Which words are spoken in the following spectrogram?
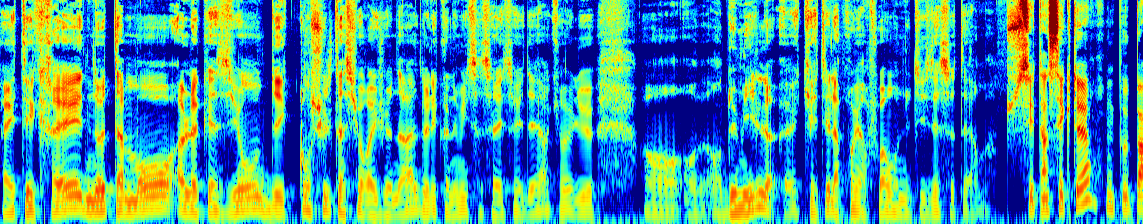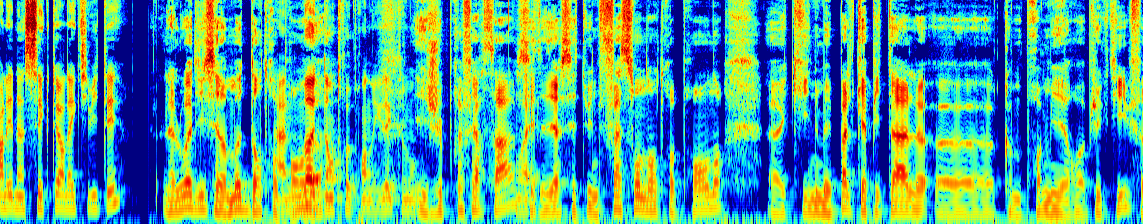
a été créé, notamment à l'occasion des consultations régionales de l'économie sociale et solidaire qui ont eu lieu en, en 2000, euh, qui a été la première fois où on utilisait ce terme. C'est un secteur? On peut parler d'un secteur d'activité? La loi dit c'est un mode d'entreprendre. Un mode d'entreprendre, exactement. Et je préfère ça, c'est-à-dire c'est une façon d'entreprendre euh, qui ne met pas le capital euh, comme premier objectif,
